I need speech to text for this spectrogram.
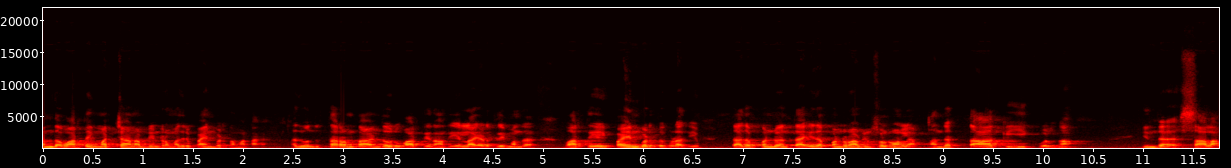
அந்த வார்த்தை மச்சான் அப்படின்ற மாதிரி பயன்படுத்த மாட்டாங்க. அது வந்து தரம் தாழ்ந்த ஒரு வார்த்தை தான். அது எல்லா இடத்துலையும் அந்த வார்த்தையை பயன்படுத்தக்கூடாது. அதை பண்ணுவேன் த இதை பண்ணுறோம் அப்படின்னு சொல்கிறோம்ல அந்த தாக்கு ஈக்குவல் தான் இந்த சாலா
